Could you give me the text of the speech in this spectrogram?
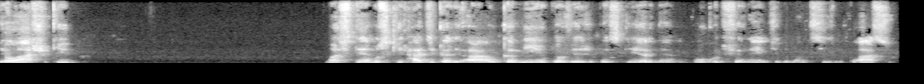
Eu acho que nós temos que radicalizar. Ah, o caminho que eu vejo para a esquerda é um pouco diferente do marxismo clássico.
